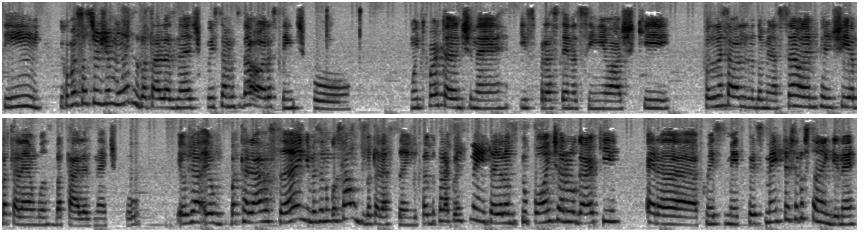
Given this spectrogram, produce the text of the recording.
Sim, e começou a surgir muitas batalhas, né? Tipo, isso é muito da hora, assim, tipo muito importante, né? Isso pra cena, assim, eu acho que quando nós estávamos na dominação, eu lembro que a gente ia batalhar em algumas batalhas, né? Tipo, eu já eu batalhava sangue, mas eu não gostava muito de batalhar sangue, eu batalhar conhecimento. Aí eu lembro que o point era um lugar que era conhecimento, conhecimento e terceiro sangue, né?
